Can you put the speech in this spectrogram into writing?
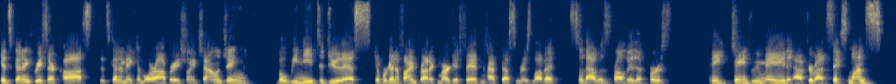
it's going to increase our costs. It's going to make it more operationally challenging, but we need to do this if we're going to find product market fit and have customers love it. So that was probably the first big change we made after about six months.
